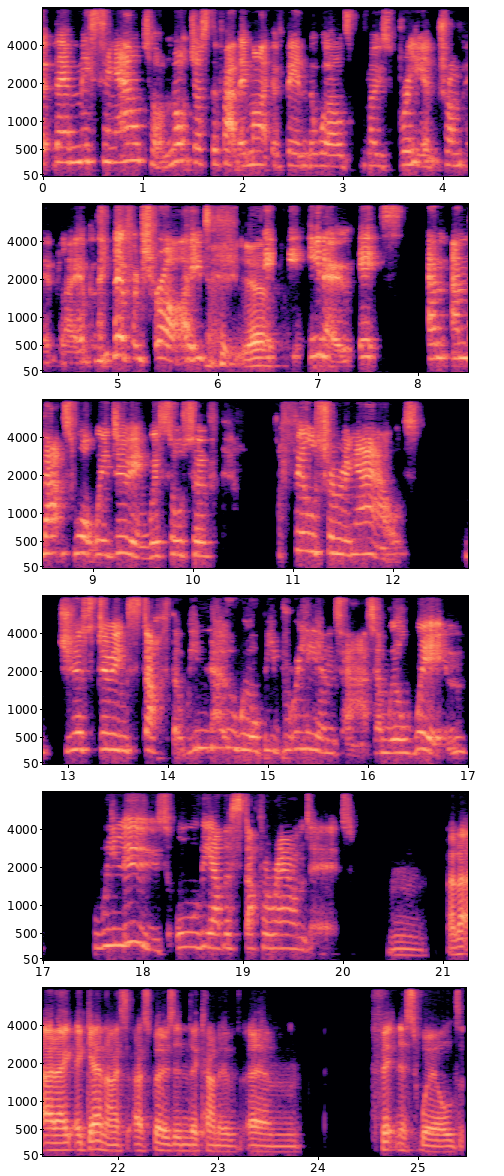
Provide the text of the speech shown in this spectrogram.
that they're missing out on. Not just the fact they might have been the world's most brilliant trumpet player, but they never tried. yeah. It, you know, it's and and that's what we're doing. We're sort of filtering out just doing stuff that we know we'll be brilliant at and we'll win. We lose all the other stuff around it. Mm. And, and I, again, I, I, suppose in the kind of um, fitness world,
